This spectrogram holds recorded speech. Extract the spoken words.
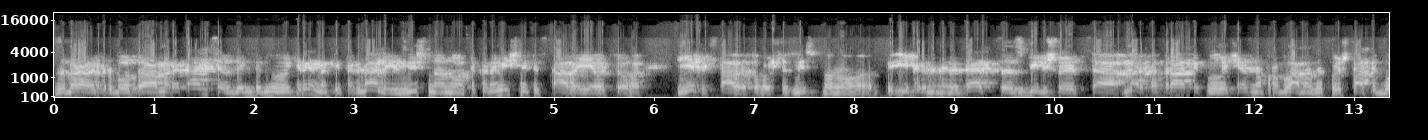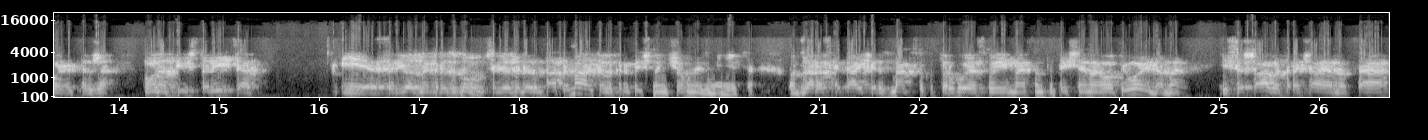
забирають роботу американців, демпінгують ринок і так далі. І звісно, ну от економічні підстави є у цього. Є підстави того, що звісно, ну і криміналітет збільшується, наркотрафік, величезна проблема, з якою штати борються вже понад півстоліття. І серйозних ну, серйозні результати мають, але критично нічого не змінюється. От зараз Китай через Мексику торгує своїми синтетичними опіоїдами, і США витрачає на це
